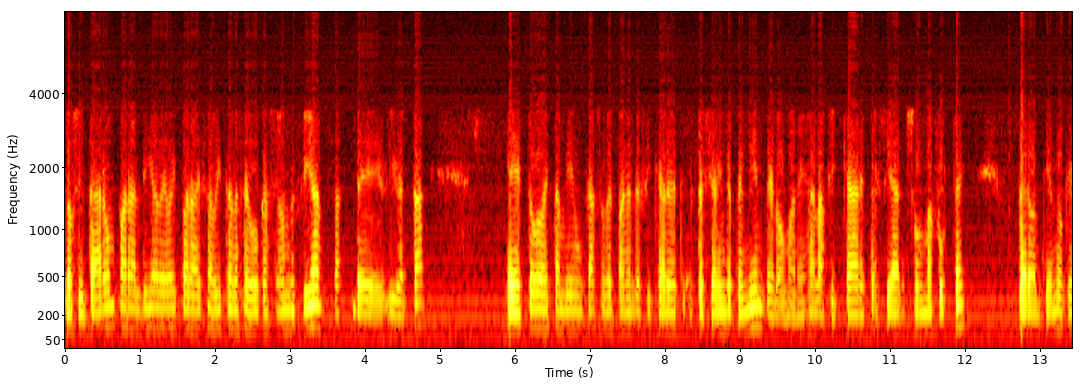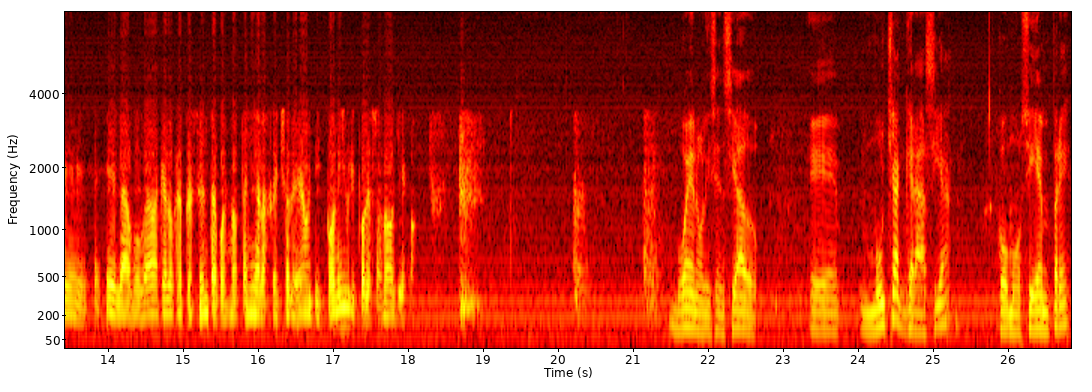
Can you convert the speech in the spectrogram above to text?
lo citaron para el día de hoy para esa vista de revocación de fianza, de libertad. Esto es también un caso del panel de fiscal especial independiente, lo maneja la fiscal especial Zulma Fusté, pero entiendo que la abogada que lo representa pues no tenía la fecha de hoy disponible y por eso no llegó. Bueno, licenciado, eh, muchas gracias, como siempre,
